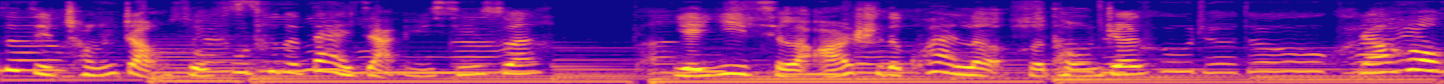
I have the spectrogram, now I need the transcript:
自己成长所付出的代价与心酸？也忆起了儿时的快乐和童真。然后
